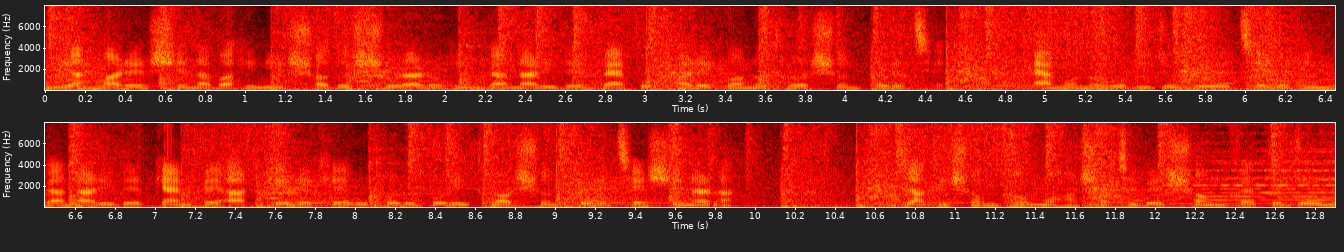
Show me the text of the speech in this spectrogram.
মিয়ানমারের সেনাবাহিনীর সদস্যরা রোহিঙ্গা নারীদের ব্যাপক হারে গণধর্ষণ করেছে। এমনও অভিযোগ রয়েছে, রোহিঙ্গা নারীদের ক্যাম্পে আটকে রেখে উপরুপরি ধর্ষণ করেছে সেনারা। জাতিসংঘ মহাসচিবের সংক্রান্ত যৌন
